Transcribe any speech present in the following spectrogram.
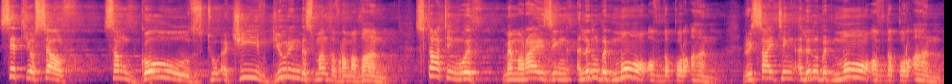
Set yourself some goals to achieve during this month of Ramadan, starting with memorizing a little bit more of the Quran, reciting a little bit more of the Quran.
